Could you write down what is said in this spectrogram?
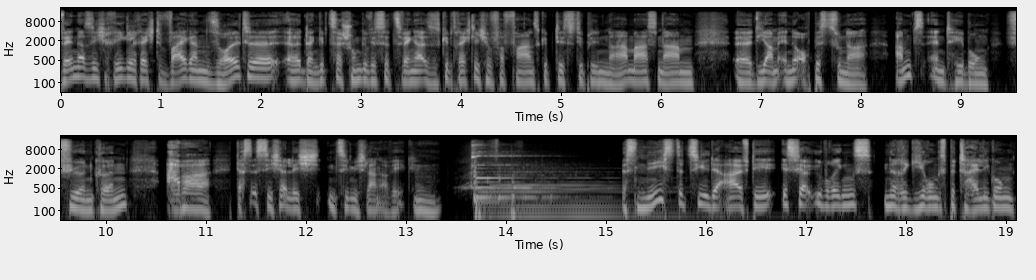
wenn er sich regelrecht weigern sollte, äh, dann gibt es ja schon gewisse Zwänge. Also es gibt rechtliche Verfahren, es gibt Disziplinarmaßnahmen, äh, die am Ende auch bis zu einer Amtsenthebung führen können. Aber das ist sicherlich ein ziemlich langer Weg. Mhm. Das nächste Ziel der AfD ist ja übrigens eine Regierungsbeteiligung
